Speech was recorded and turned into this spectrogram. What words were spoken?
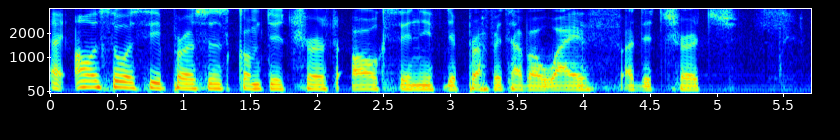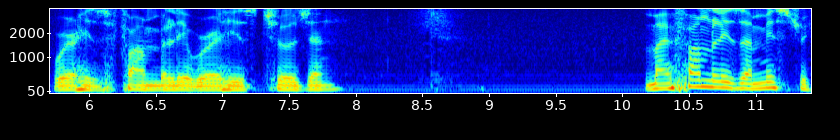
I also see persons come to church asking if the prophet have a wife at the church, where his family, where his children. My family is a mystery.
